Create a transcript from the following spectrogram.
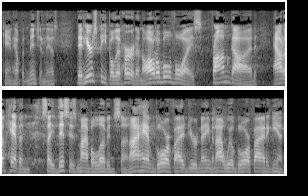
can't help but mention this, that here's people that heard an audible voice from God out of heaven say, This is my beloved Son. I have glorified your name and I will glorify it again.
